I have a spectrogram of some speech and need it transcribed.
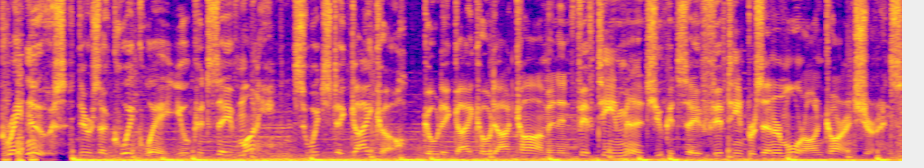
Great news there's a quick way you could save money. Switch to Geico. Go to geico.com, and in 15 minutes, you could save 15% or more on car insurance.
